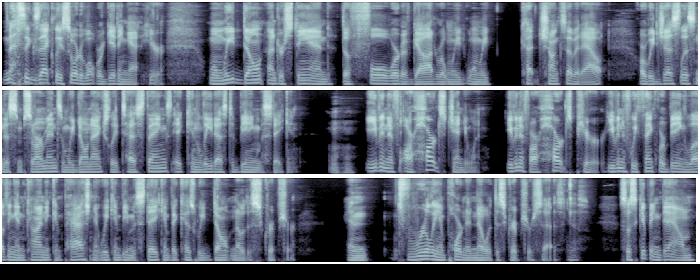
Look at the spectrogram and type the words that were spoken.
And that's mm-hmm. exactly sort of what we're getting at here. When we don't understand the full word of God, when we when we cut chunks of it out, or we just listen to some sermons and we don't actually test things, it can lead us to being mistaken hmm even if our heart's genuine, even if our heart's pure, even if we think we're being loving and kind and compassionate, we can be mistaken because we don't know the scripture. And it's really important to know what the scripture says. Yes. So skipping down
